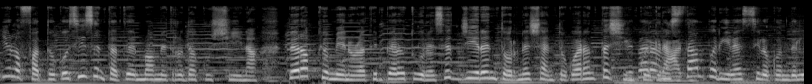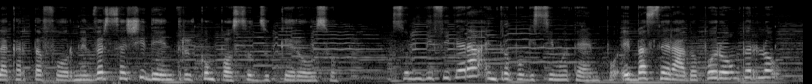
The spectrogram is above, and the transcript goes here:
Io l'ho fatto così senza termometro da cucina, però più o meno la temperatura si aggira intorno ai 145 Prepara gradi. Prepara stampo e rivestilo con della carta forno e versaci dentro il composto zuccheroso. Solidificherà entro pochissimo tempo e basterà dopo romperlo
